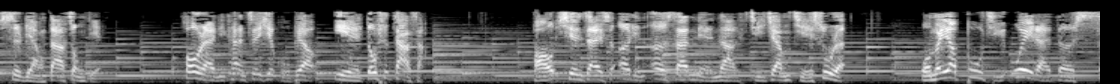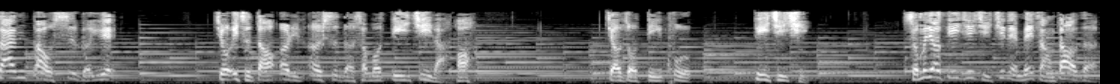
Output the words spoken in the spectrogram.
是两大重点。后来你看这些股票也都是大涨。好，现在是二零二三年了，即将结束了，我们要布局未来的三到四个月，就一直到二零二四的什么低季了哈，叫做低库低基期。什么叫低基期？今年没涨到的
